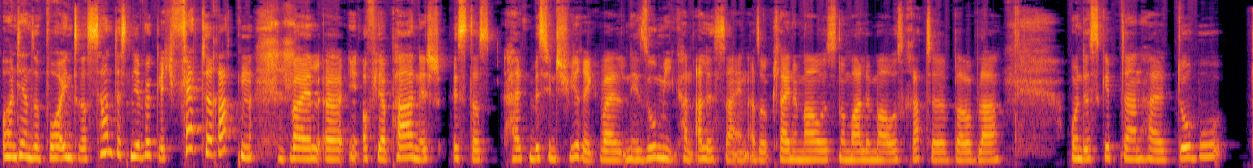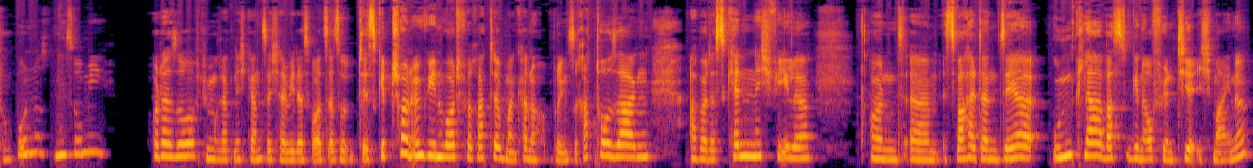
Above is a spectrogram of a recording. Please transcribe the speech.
Und die dann so, boah, interessant, das sind ja wirklich fette Ratten, weil äh, auf Japanisch ist das halt ein bisschen schwierig, weil Nezumi kann alles sein, also kleine Maus, normale Maus, Ratte, bla bla bla. Und es gibt dann halt Dobu, Tobonosomi oder so. Ich bin mir gerade nicht ganz sicher, wie das Wort ist. Also es gibt schon irgendwie ein Wort für Ratte. Man kann auch übrigens Ratto sagen, aber das kennen nicht viele. Und ähm, es war halt dann sehr unklar, was genau für ein Tier ich meine.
